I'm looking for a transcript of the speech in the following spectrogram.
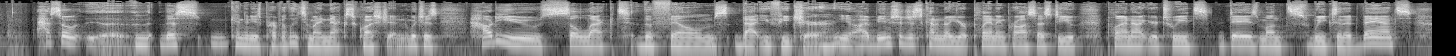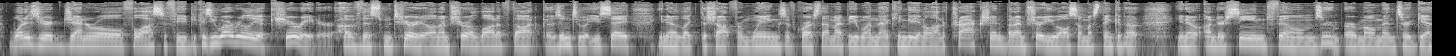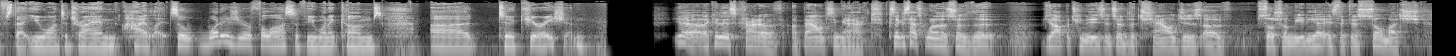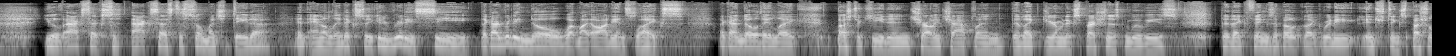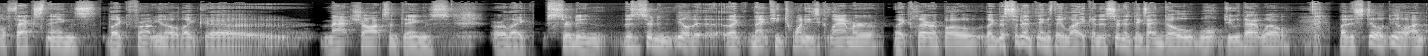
so uh, this continues perfectly to my next question, which is how do you select the films that you feature? You know, I'd be interested just to kind of know your planning process. Do you plan out your tweets days, months, weeks in advance? What is your general philosophy? Because you are really a curator of this material, and I'm sure a lot of thought goes into it. You say, you know, like the shot from Wings, of course, that might be one that can gain a lot of traction, but I'm sure you also must think about, you know, underseen films or, or moments or gifts that you want to try and highlight. So, what is your philosophy when it comes uh, to curation? Yeah, like it is kind of a balancing act because I guess that's one of the sort of the, the opportunities and sort of the challenges of social media is that there's so much you have access access to so much data and analytics, so you can really see. Like I really know what my audience likes. Like I know they like Buster Keaton, Charlie Chaplin. They like German expressionist movies. They like things about like really interesting special effects things, like from you know like. Uh, matte shots and things, or like certain there's a certain you know like 1920s glamour, like Clara Bow. Like there's certain things they like, and there's certain things I know won't do that well, but it's still you know. I'm,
